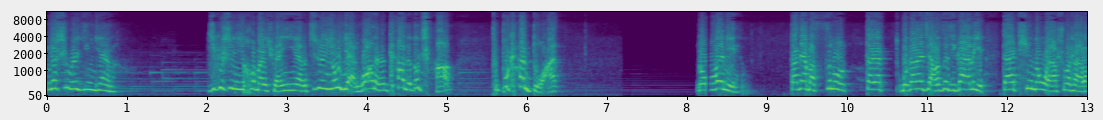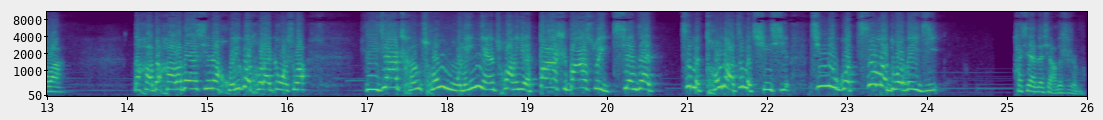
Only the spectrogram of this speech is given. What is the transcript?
你说是不是应验了？这个事情后面全应验了，就是有眼光的人看的都长，他不看短。那我问你，大家把思路，大家我刚才讲了这几个案例，大家听懂我要说啥了吧？那好的，好了，大家现在回过头来跟我说，李嘉诚从五零年创业，八十八岁，现在这么头脑这么清晰，经历过这么多危机，他现在在想的是什么？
